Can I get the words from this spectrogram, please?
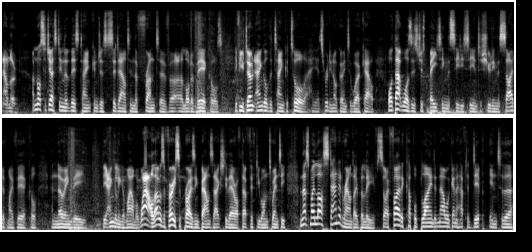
Now look, I'm not suggesting that this tank can just sit out in the front of a lot of vehicles. If you don't angle the tank at all, uh, it's really not going to work out. What that was is just baiting the CDC into shooting the side of my vehicle and knowing the, the angling of my armor. Wow, that was a very surprising bounce actually there off that 5120. And that's my last standard round, I believe. So I fired a couple blind and now we're going to have to dip into the,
